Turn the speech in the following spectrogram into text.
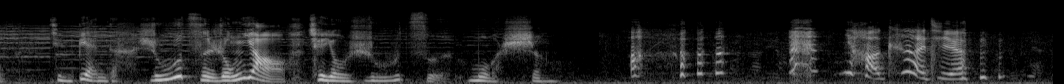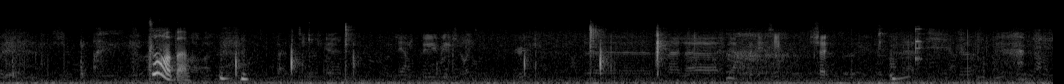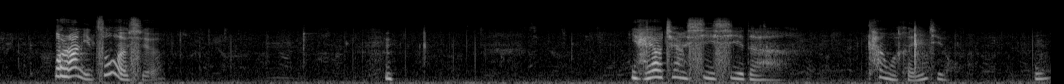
竟变得如此荣耀，却又如此陌生。啊，你好客气，坐吧。我让你坐下。你还要这样细细的看我很久，嗯？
